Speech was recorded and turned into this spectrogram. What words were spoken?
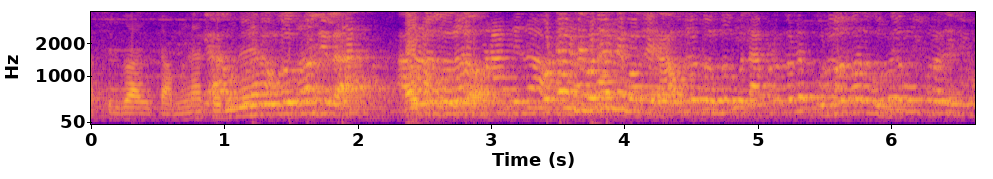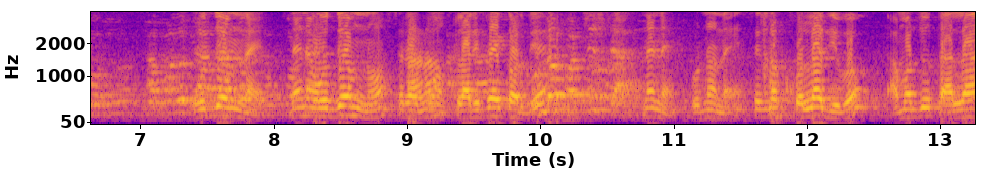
ଆଶୀର୍ବାଦ କାମନା କରିବେ ଉଦ୍ୟମ ନାହିଁ ନାଇଁ ନାଇଁ ଉଦ୍ୟମ ନୁହଁ ସେଟା କ୍ଲାରିଫାଏ କରିଦିଏ ନାଇଁ ନାଇଁ ପୁନଃ ନାହିଁ ସେଦିନ ଖୋଲାଯିବ ଆମର ଯେଉଁ ତାଲା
